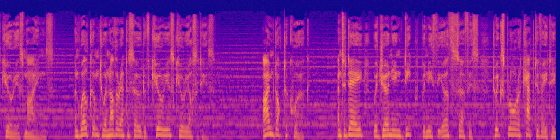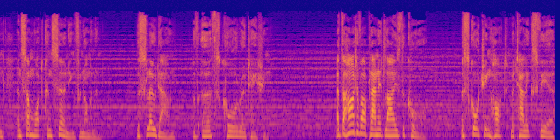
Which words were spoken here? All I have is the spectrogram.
curious minds, and welcome to another episode of Curious Curiosities. I'm Dr. Quirk, and today we're journeying deep beneath the Earth's surface to explore a captivating and somewhat concerning phenomenon the slowdown of Earth's core rotation. At the heart of our planet lies the core, a scorching hot metallic sphere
